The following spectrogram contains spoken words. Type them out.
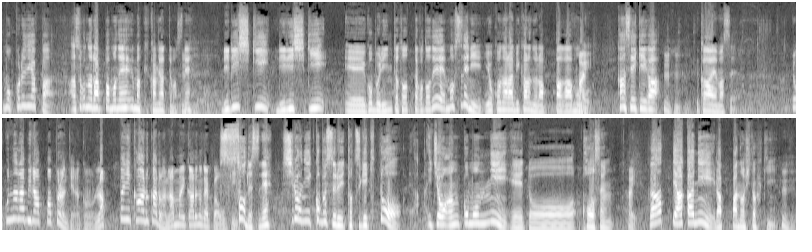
もうこれでやっぱ、あそこのラッパもね、うまく噛み合ってますね。リリ式、リリ式、えー、ゴブリンと取ったことで、もうすでに横並びからのラッパがもう、はい完成形がうんうんうん伺えます。横並びラッパプランっていうのは、このラッパに変わるカードが何枚かあるのがやっぱ大きい。そうですね。白に鼓舞する突撃と、一応アンコモンに、えっ、と、光線はい。があって赤にラッパの一吹きうんうん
